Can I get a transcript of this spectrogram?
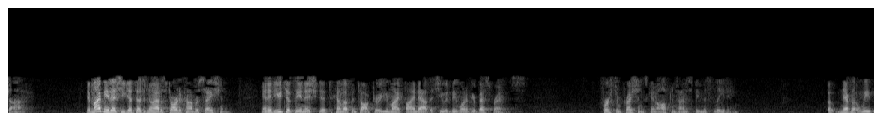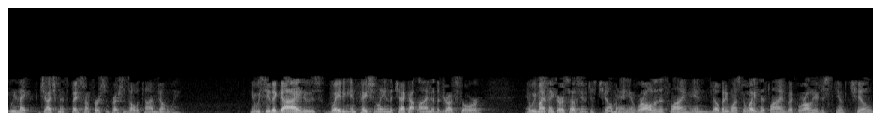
shy. It might be that she just doesn't know how to start a conversation. And if you took the initiative to come up and talk to her, you might find out that she would be one of your best friends. First impressions can oftentimes be misleading. But never, we, we make judgments based on first impressions all the time, don't we? You know, we see the guy who's waiting impatiently in the checkout line at the drugstore, and we might think to ourselves, you know, just chill, man. You know, we're all in this line, and nobody wants to wait in this line, but we're all here just, you know, chill,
